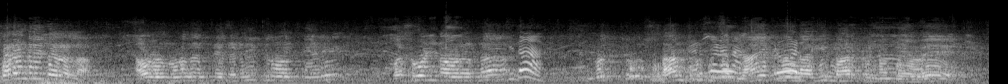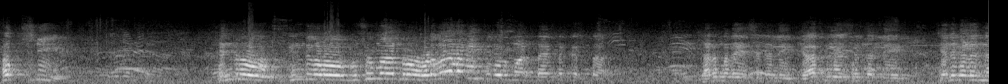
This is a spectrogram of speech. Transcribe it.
ಶರಣರಿದ್ದಾರಲ್ಲ ಅವರು ನುಡಿದಂತೆ ನಡೆದಿದ್ರು ಅಂತೇಳಿ ಬಸವಣ್ಣವರನ್ನ ಇವತ್ತು ಸಾಂಸ್ಕೃತಿಕ ನಾಯಕರನ್ನಾಗಿ ಮಾಡ್ಕೊಂಡಿದ್ದೇವೆ. ಹಚ್ಚಿ ಜನರು ಹಿಂದೂಗಳು ಮುಸಲ್ಮಾನರು ಒಡನಾಡ ರೀತಿಗಳು ಮಾಡ್ತಾ ಇರ್ತಕ್ಕಂಥ ಧರ್ಮದ ಹೆಸರಿನಲ್ಲಿ ಜಾತಿಯ ಹೆಸರಿನಲ್ಲಿ ಜನಗಳನ್ನ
